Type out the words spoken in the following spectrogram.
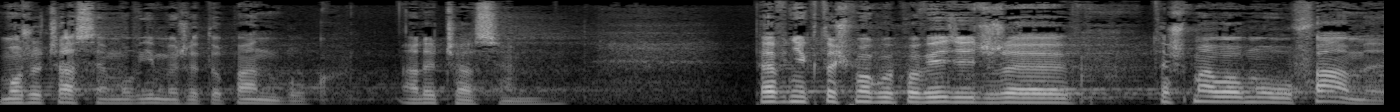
Może czasem mówimy, że to Pan Bóg, ale czasem. Pewnie ktoś mógłby powiedzieć, że też mało mu ufamy,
